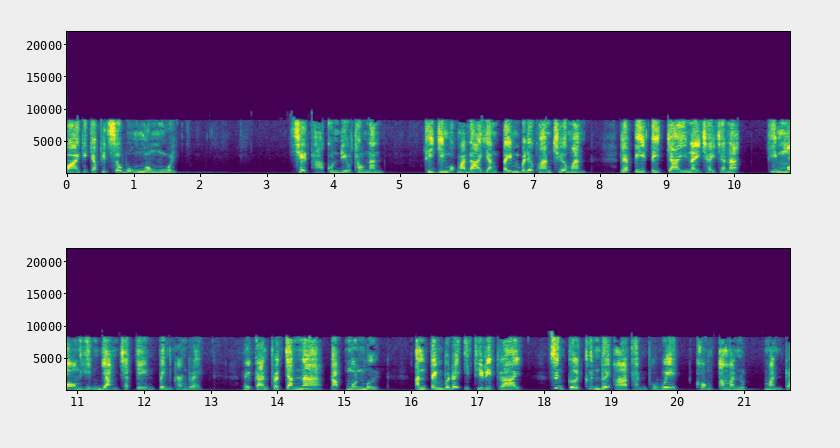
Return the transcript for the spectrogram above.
วายที่จะพิศวงงงงวย เชษฐาคนเดียวเท่านั้น ที่ยิ้มออกมาได้อย่างเต็มไปด้วยความเชื่อมั่น และปีติใจในชัยชนะที่มองเห็นอย่างชัดเจนเป็นครั้งแรก ในการประจันหน้ากับมนมืด อันเต็มไปด้วยอิทธิฤทธิ์ร้าย ซึ่งเกิดขึ้นด้วยอาถรรพ์พเวทของอมนุษย์มันไตร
